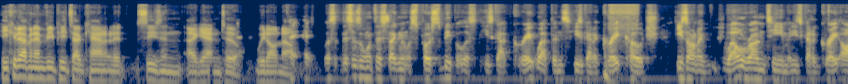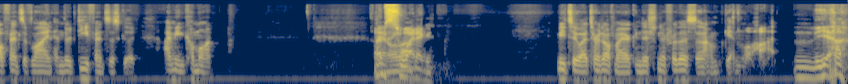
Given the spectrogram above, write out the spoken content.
he could have an MVP type candidate season again too. We don't know. Hey, hey, listen, this isn't what this segment was supposed to be, but listen, he's got great weapons. He's got a great coach. He's on a well run team, and he's got a great offensive line, and their defense is good. I mean, come on. I'm sweating. Me too. I turned off my air conditioner for this, and I'm getting a little hot. Mm, Yeah.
